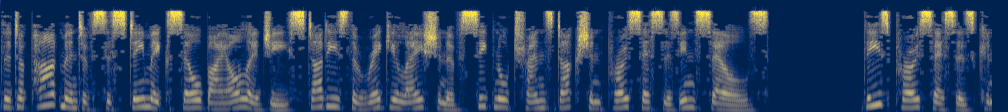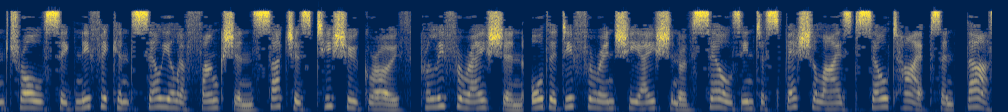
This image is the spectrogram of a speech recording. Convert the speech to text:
The Department of Systemic Cell Biology studies the regulation of signal transduction processes in cells. These processes control significant cellular functions such as tissue growth proliferation or the differentiation of cells into specialized cell types and, thus,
